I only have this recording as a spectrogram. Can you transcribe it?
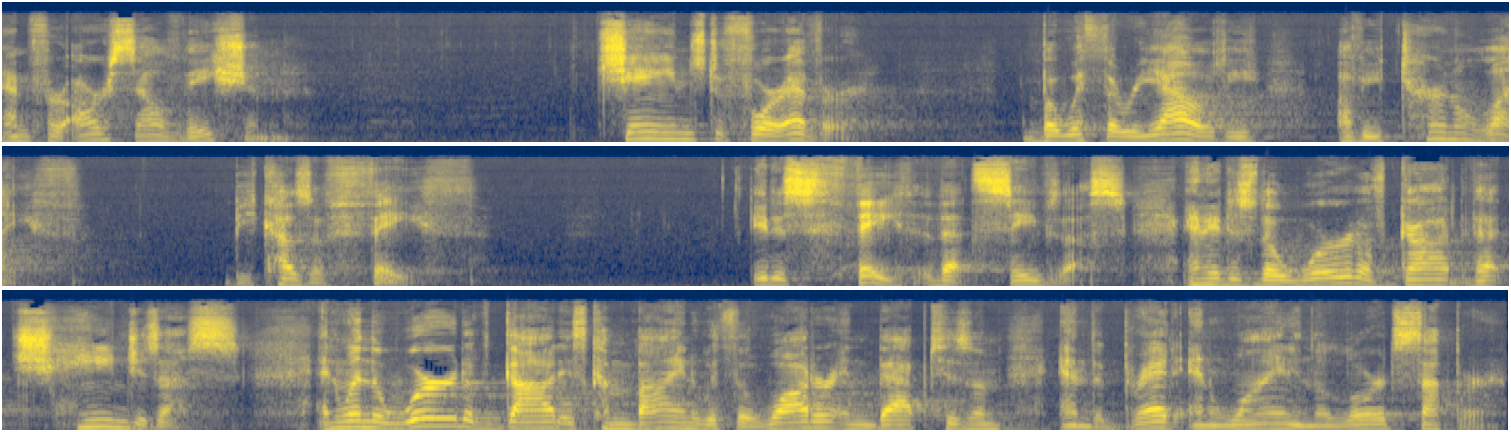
and for our salvation. Changed forever, but with the reality of eternal life because of faith. It is faith that saves us, and it is the Word of God that changes us. And when the Word of God is combined with the water in baptism and the bread and wine in the Lord's Supper,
